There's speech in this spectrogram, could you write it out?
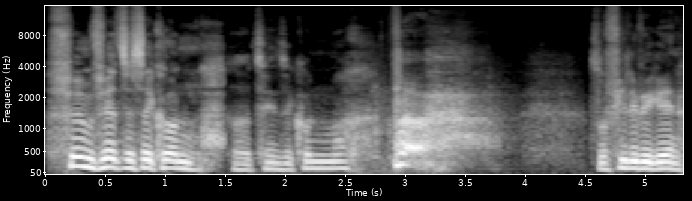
45 Sekunden. So, 10 Sekunden noch. So viele wie gehen.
